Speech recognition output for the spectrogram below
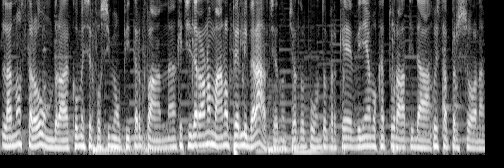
la nostra ombra come se fossimo Peter Pan che ci darà una mano per liberarci ad un certo punto perché veniamo catturati da questa persona.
